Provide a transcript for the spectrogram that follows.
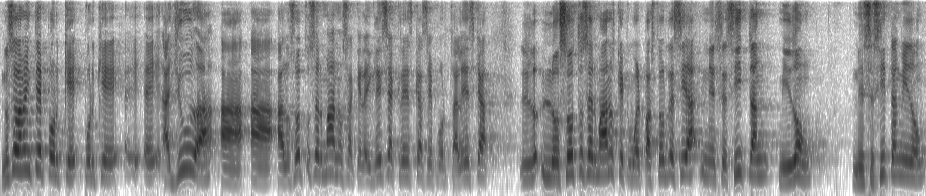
No solamente porque, porque eh, eh, ayuda a, los otros hermanos a que la iglesia crezca, se fortalezca. Los otros hermanos que como el pastor decía, necesitan mi don, necesitan mi don,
